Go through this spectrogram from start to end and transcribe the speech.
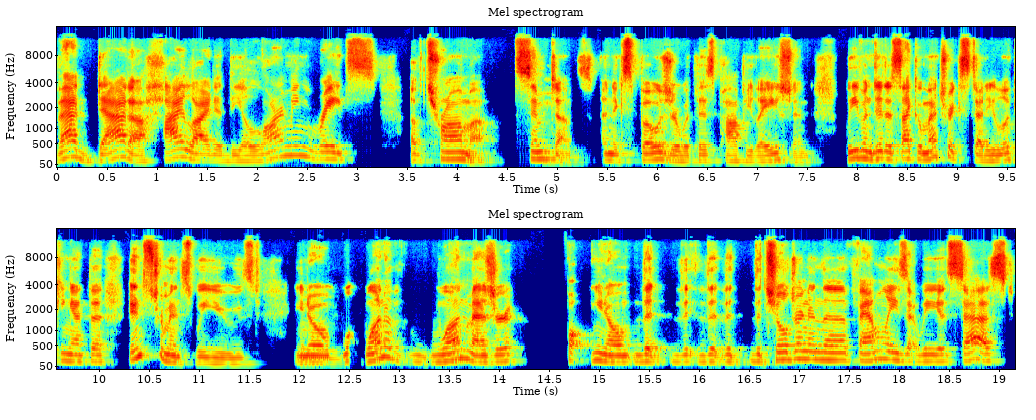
that data highlighted the alarming rates of trauma symptoms mm-hmm. and exposure with this population. We even did a psychometric study looking at the instruments we used. You know, mm. one of one measure, you know, the, the the the the children and the families that we assessed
